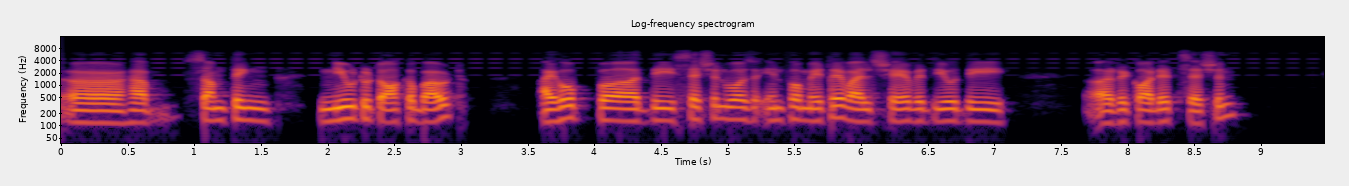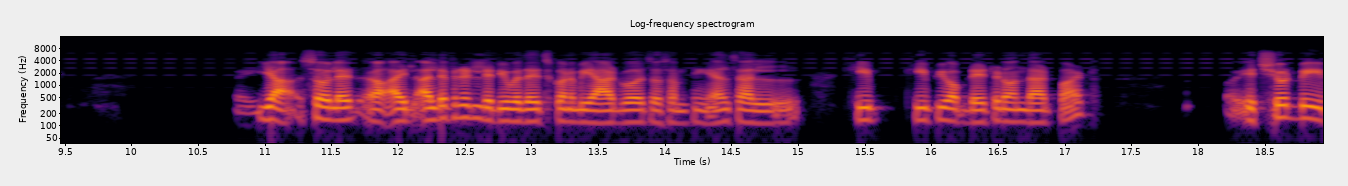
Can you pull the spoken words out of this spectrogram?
uh, have something new to talk about i hope the session was informative i'll share with you the recorded session yeah so let uh, I'll, I'll definitely let you whether it's going to be adwords or something else i'll keep keep you updated on that part it should be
